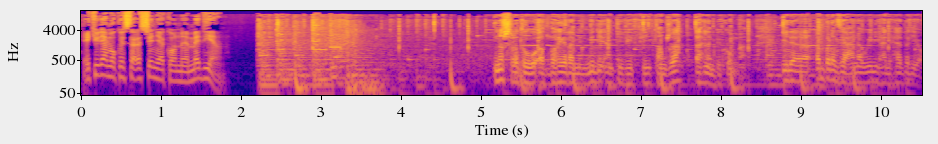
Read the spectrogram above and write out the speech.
E chiudiamo questa rassegna con Median. نشرة الظهيرة من ميدي أن تي في طنجة. أهلا بكم. إلى أبرز عناوينها لهذا اليوم.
